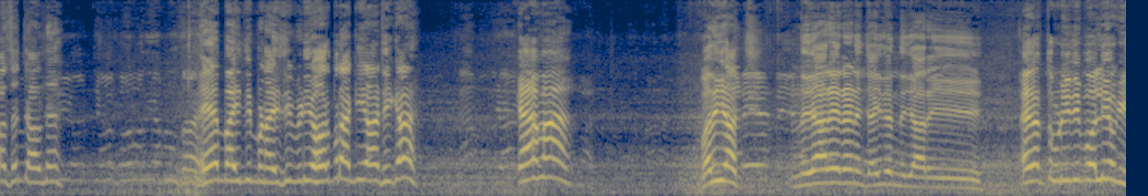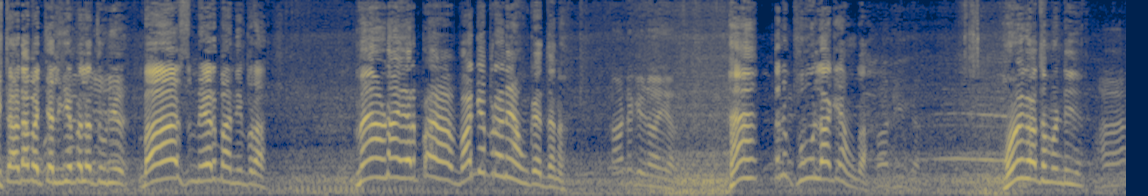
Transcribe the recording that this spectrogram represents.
ਪਾਸੇ ਚੱਲਦੇ ਆ। ਇਹ ਬਾਈ ਦੀ ਬਣਾਈ ਸੀ ਵੀਡੀਓ ਹੋਰ ਭਰਾ ਕੀ ਆ ਠੀਕ ਆ? ਕਹਿਮਾ ਵਧੀਆ ਨਜ਼ਾਰੇ ਰਹਿਣੇ ਚਾਹੀਦੇ ਨਜ਼ਾਰੇ। ਇਹਦਾ ਤੂੜੀ ਦੀ ਬੋਲੀ ਹੋ ਗਈ ਸਟਾਰਟ ਆ ਬਈ ਚੱਲੀਏ ਪਹਿਲਾਂ ਤੂੜੀ ਬਸ ਮਿਹਰਬਾਨੀ ਭਰਾ। ਮੈਂ ਆਉਣਾ ਯਾਰ ਵਾਘੇ ਪੁਰਾਣੇ ਆਉਂ ਕਿ ਦਿਨ। ਕੱਢ ਕਿਹੜਾ ਯਾਰ। ਹੈਂ? ਤੈਨੂੰ ਫੋਨ ਲਾ ਕੇ ਆਉਂਗਾ। ਹਾਂ ਠੀਕ ਆ। ਹੋਏਗਾ ਉੱਥੇ ਮੰਡੀ 'ਚ? ਹਾਂ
